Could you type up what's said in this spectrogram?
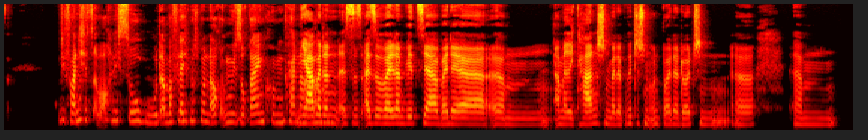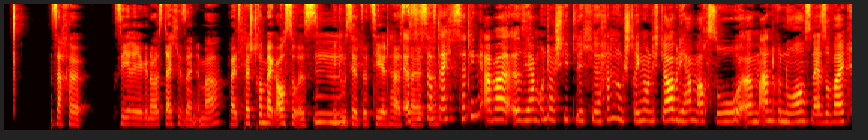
die fand ich jetzt aber auch nicht so gut. Aber vielleicht muss man da auch irgendwie so reinkommen, keine ja, Ahnung. Ja, aber dann ist es, also, weil dann wird's ja bei der ähm, amerikanischen, bei der britischen und bei der deutschen äh, ähm, Sache Serie genau das gleiche sein immer, weil es bei Stromberg auch so ist, Mm. wie du es jetzt erzählt hast. Es halt, ist das ne? gleiche Setting, aber äh, sie haben unterschiedliche Handlungsstränge und ich glaube, die haben auch so ähm, andere Nuancen. Also, weil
